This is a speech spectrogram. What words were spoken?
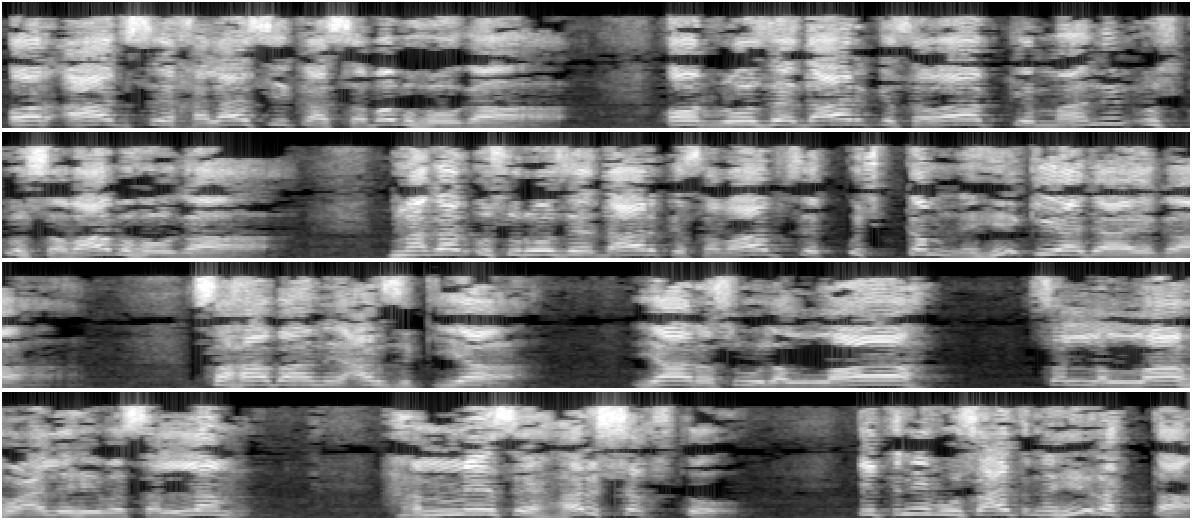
اور آگ سے خلاصی کا سبب ہوگا اور روزے دار کے ثواب کے مانند اس کو ثواب ہوگا، مگر اس روزے دار کے ثواب سے کچھ کم نہیں کیا جائے گا۔ صحابہ نے عرض کیا یا رسول اللہ صلی اللہ علیہ وسلم، ہم میں سے ہر شخص تو اتنی وسعت نہیں رکھتا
